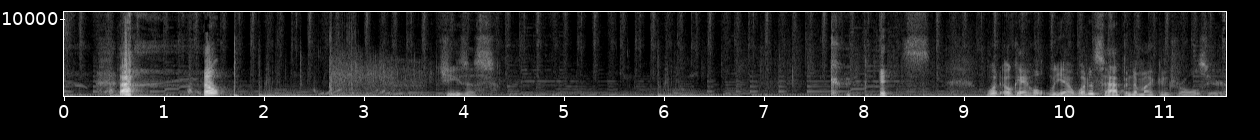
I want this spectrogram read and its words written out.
ah! Help! Jesus. Goodness. What? Okay, hold, yeah, what has happened to my controls here?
